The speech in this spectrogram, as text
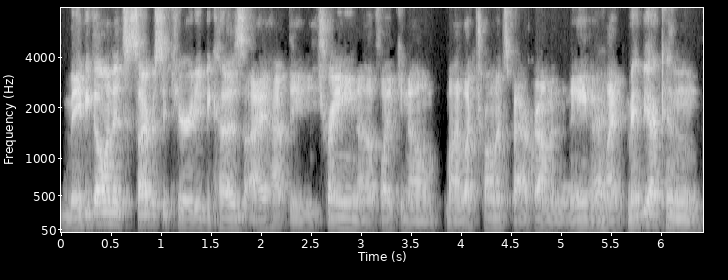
maybe going into cybersecurity because I have the training of like, you know, my electronics background in the Navy. I'm like, maybe I can,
